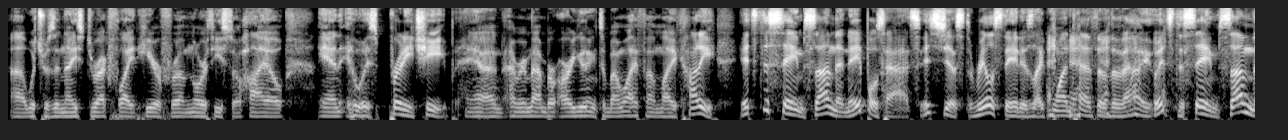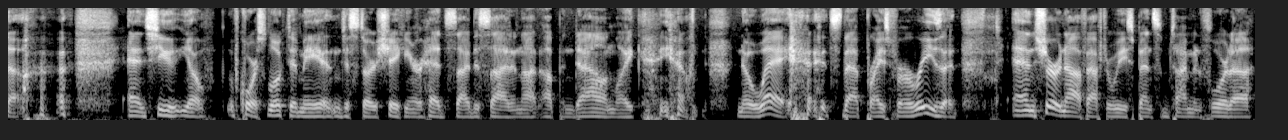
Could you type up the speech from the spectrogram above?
uh, which was a nice direct flight here from Northeast Ohio. And it was pretty cheap. And I remember arguing to my wife, I'm like, honey, it's the same sun that Naples has. It's just the real estate is like one tenth of the value. It's the same sun though. and she, you know, of course, looked at me and just started shaking her head side to side and not up and down. Like, you know, no way. it's that price for a reason. And sure enough, after we spent some time in Florida,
